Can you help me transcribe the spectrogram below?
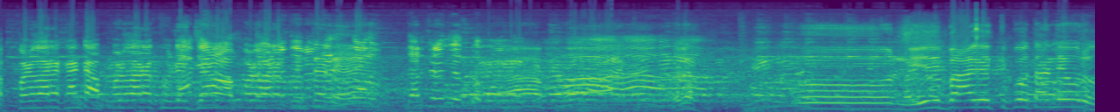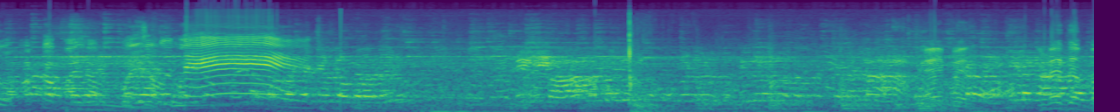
అప్పటి వరకు అంటే అప్పటి వరకు ఉండే జనం అప్పటి వరకు ఉంటారు. నీది బాగా ఎత్తిపోతుంది ఎవరు? అయిపోయింది. ఇక్కడే దెబ్బ.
